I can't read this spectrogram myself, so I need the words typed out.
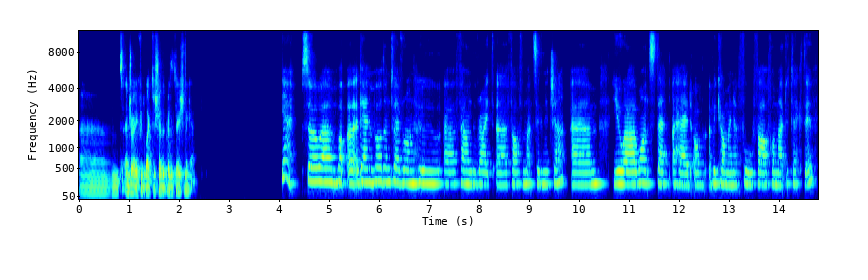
And Andrea, if you'd like to share the presentation again. Yeah, so uh, uh, again, well done to everyone who uh, found the right uh, file format signature. Um, you are one step ahead of becoming a full file format detective.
